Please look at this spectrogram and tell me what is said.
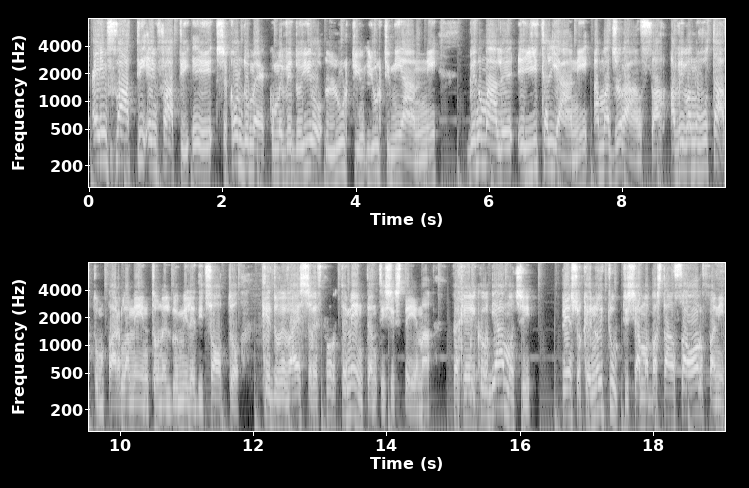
E infatti, e infatti e secondo me, come vedo io gli ultimi anni, bene o male gli italiani a maggioranza avevano votato un Parlamento nel 2018 che doveva essere fortemente antisistema, perché ricordiamoci, penso che noi tutti siamo abbastanza orfani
